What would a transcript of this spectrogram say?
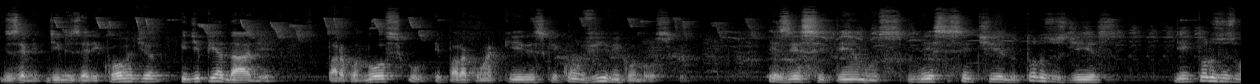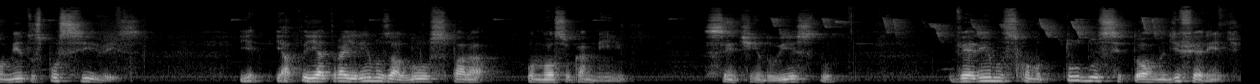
de misericórdia e de piedade para conosco e para com aqueles que convivem conosco. Exercitemos nesse sentido todos os dias e em todos os momentos possíveis e, e atrairemos a luz para o nosso caminho. Sentindo isto, veremos como tudo se torna diferente,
